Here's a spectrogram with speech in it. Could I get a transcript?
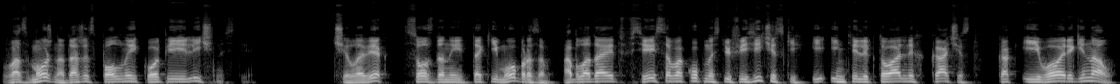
возможно, даже с полной копией личности. Человек, созданный таким образом, обладает всей совокупностью физических и интеллектуальных качеств, как и его оригинал.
